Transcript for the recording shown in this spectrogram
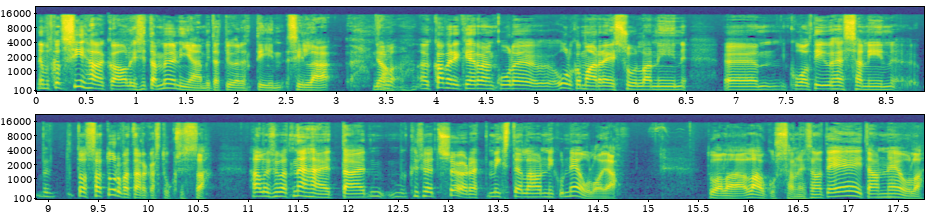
No, mutta siihen aikaan oli sitä mönjää, mitä työnnettiin, sillä mulla, kaveri kerran kuule ulkomaan reissuilla, niin kun oltiin yhdessä, niin tuossa turvatarkastuksessa halusivat nähdä, että kysyivät, sir, että miksi teillä on niinku neuloja – tuolla laukussa, niin sanoi, että ei, tämä on neula.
